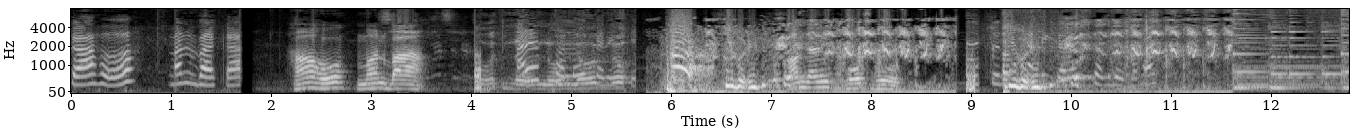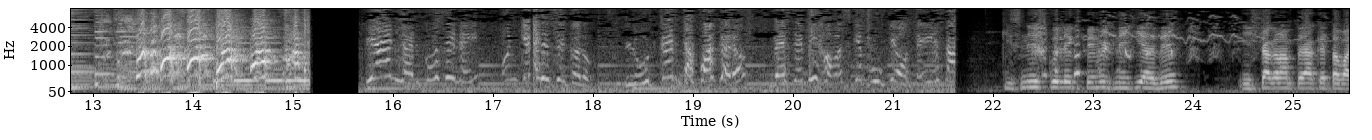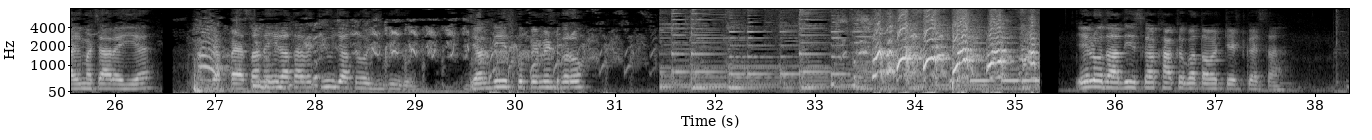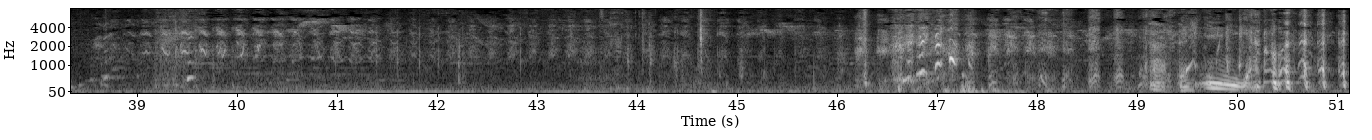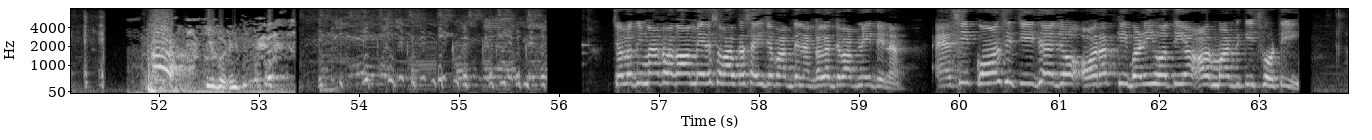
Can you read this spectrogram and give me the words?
का हो? मन बा का? हाँ हो मन बा। अरे फॉलो करे हम जानी देता है प्यार लड़कों से नहीं उनके से करो। लूट कर दफ़ा करो। वैसे भी हवस के भूखे होते हैं ये सब। किसने इसको लेके पेमेंट नहीं किया है बे? इंस्टाग्राम पे आके तबाही मचा रही है। जब पैसा नहीं रहता तो क्यों जाते हो जीपी को जल्दी इसको पेमेंट करो। ये लो दादी इसका खा के बताओ टेस्ट कैसा है? चलो दिमाग लगाओ मेरे सवाल का सही जवाब देना गलत जवाब नहीं देना। ऐसी कौन सी चीज़ है जो औरत की बड़ी होती है और मर्द की छोटी?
